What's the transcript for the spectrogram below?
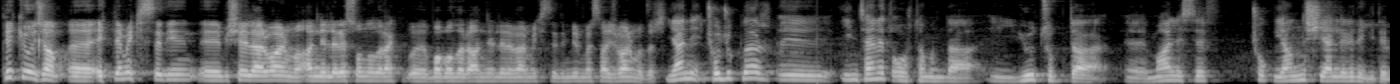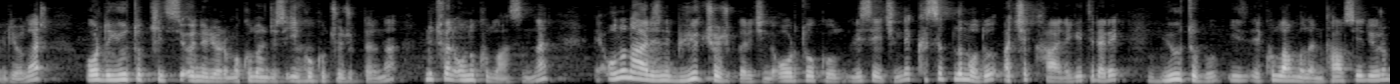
Peki hocam e, eklemek istediğin e, bir şeyler var mı? Annelere son olarak e, babalara, annelere vermek istediğin bir mesaj var mıdır? Yani çocuklar e, internet ortamında, e, YouTube'da e, maalesef çok yanlış yerlere de gidebiliyorlar. Orada YouTube Kids'i öneriyorum okul öncesi ilkokul çocuklarına. Lütfen onu kullansınlar. E, onun haricinde büyük çocuklar için de ortaokul, lise için de kısıtlı modu açık hale getirerek YouTube'u e, kullanmalarını tavsiye ediyorum.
